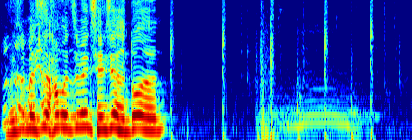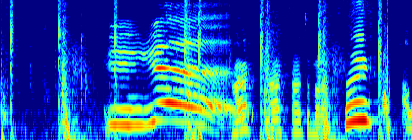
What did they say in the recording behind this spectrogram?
没事没事，他们这边前线很多人。愉悦，啊啊啊！怎么了？哎好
